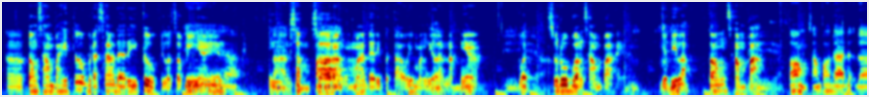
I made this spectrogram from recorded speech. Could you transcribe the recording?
eh, tong sampah itu berasal dari itu filosofinya ya. iya. Iya, Nah, se- seorang emak dari Betawi manggil anaknya Iya. buat suruh buang sampah ya. Mm, Jadilah tong sampah. Iya. Tong, sampah udah ada, udah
